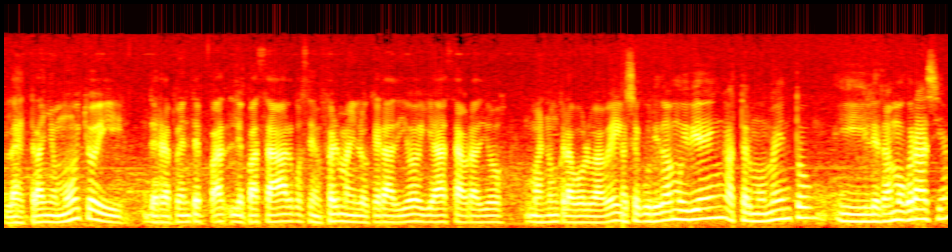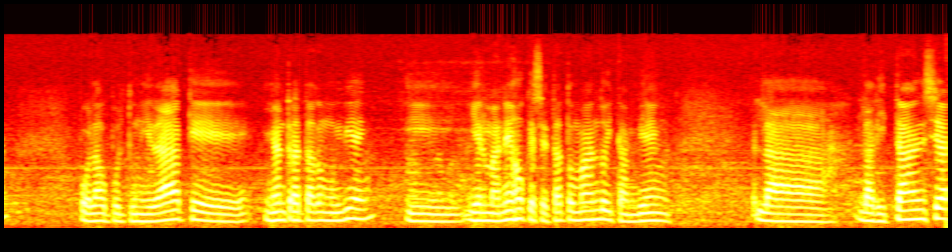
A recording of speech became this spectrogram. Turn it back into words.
la extraño mucho y de repente le pasa algo, se enferma y lo que era Dios, ya sabrá Dios, más nunca la vuelve a ver. La seguridad muy bien hasta el momento y le damos gracias por la oportunidad que me han tratado muy bien y, el manejo que se está tomando y también la, distancia.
